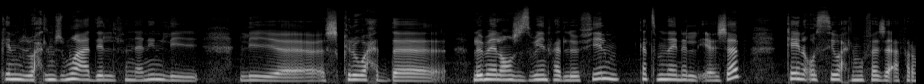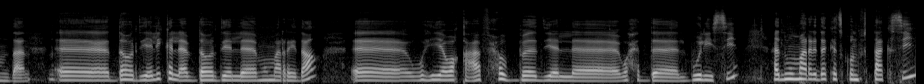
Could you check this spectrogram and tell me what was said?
كاين واحد المجموعة ديال الفنانين اللي اللي آه شكلوا واحد آه le mélange زوين في هذا le film. كنتمنى الإعجاب. كاين aussi واحد المفاجأة في رمضان. الدور ديالي كنلعب الدور ديال ممرضه وهي واقعة في حب ديال واحد البوليسي. هاد الممرضة كتكون في الطاكسي.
